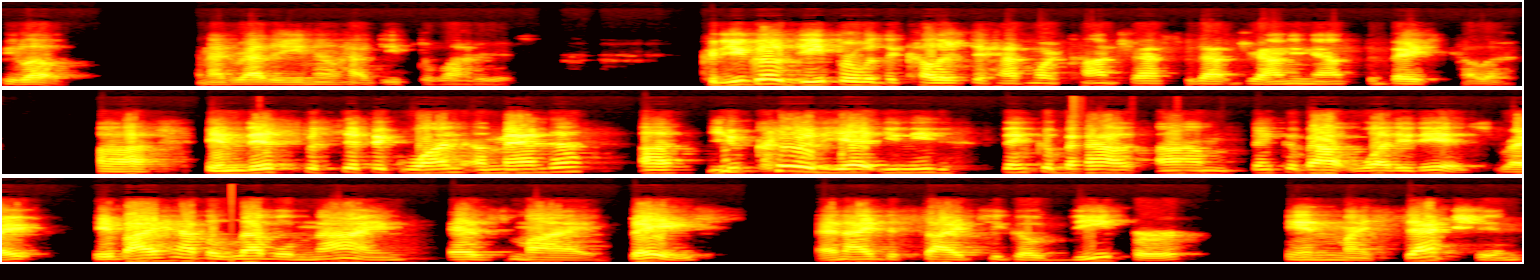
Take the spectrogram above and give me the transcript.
below. And I'd rather you know how deep the water is. Could you go deeper with the colors to have more contrast without drowning out the base color? Uh, in this specific one, Amanda, uh, you could, yet you need to think about um, think about what it is, right? If I have a level nine as my base, and I decide to go deeper in my section,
